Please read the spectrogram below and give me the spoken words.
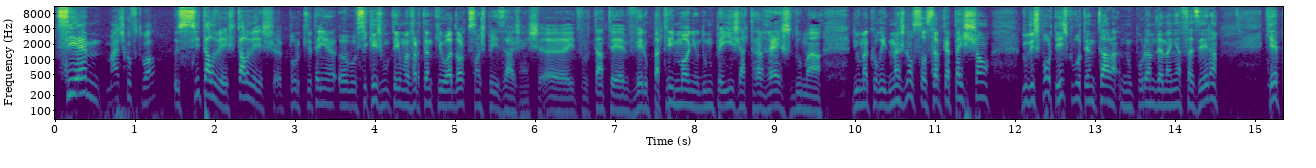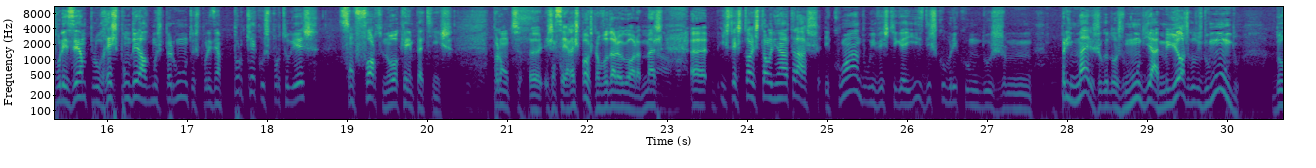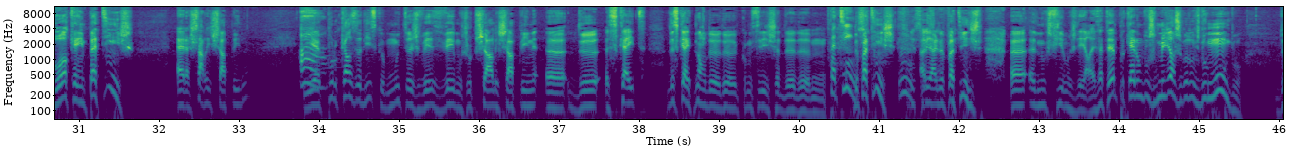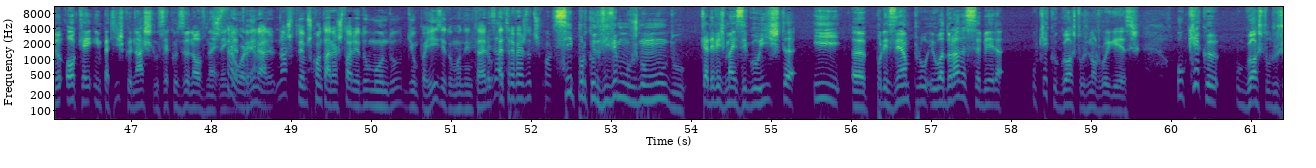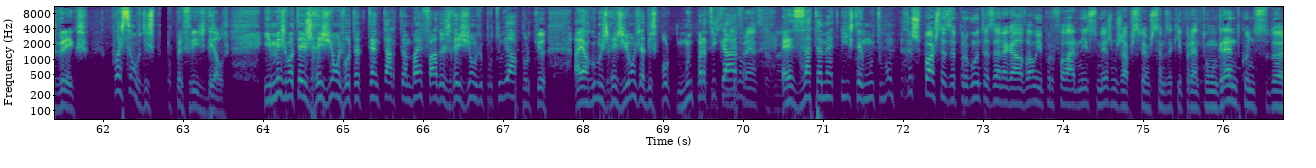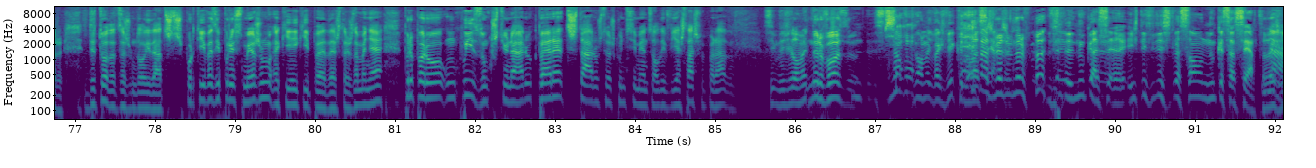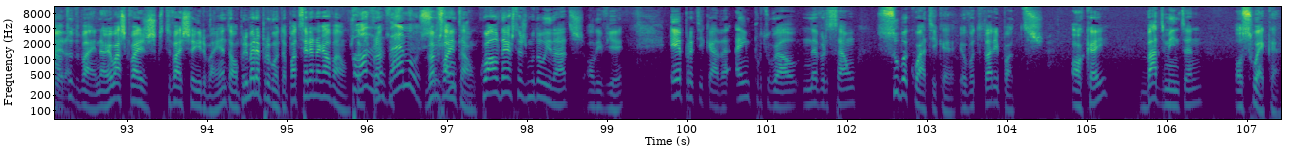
Se é Mais que o futebol? Sim, talvez, talvez, porque tem, eh, o ciclismo tem uma vertente que eu adoro, que são as paisagens. eh, E, portanto, é ver o património de um país através de uma, de uma corrida. Mas não só, sabe que a paixão do desporto, é isso que vou tentar no programa da manhã fazer, que é, por exemplo, responder algumas perguntas. Por exemplo, porquê que os portugueses são fortes no hockey em patins? Pronto, eh, já sei a resposta, não vou dar agora, mas eh, isto é história extraordinária atrás. E quando investiguei isso, descobri que um dos hum, primeiros jogadores mundiais, melhores jogadores do mundo, do hockey em patins era Charlie Chaplin. E é por causa disso que muitas vezes vemos o Charlie Chaplin eh, de skate, de skate, não, de, de- como se diz, de, de Patins. De patins, aliás, de patins, eh, nos filmes dele. Exatamente porque era um dos melhores jogadores do mundo de hockey em patins, que nasce no século XIX na, na. Extraordinário. Nós podemos contar a história do mundo, de um país e do mundo inteiro, através do desporto. Sim, porque vivemos num mundo cada vez mais egoísta e, eh, por exemplo, eu adorava saber o que é que gostam os noruegueses, o que é que gostam dos gregos, quais são os desportos preferidos deles. E mesmo até as regiões, vou tentar também falar das regiões de Portugal, porque há algumas regiões já desporto muito praticado. não é? Exatamente, isto é muito bom. Respostas a perguntas, Ana Galvão, e por falar nisso mesmo, já percebemos que estamos aqui perante um grande conhecedor de todas as modalidades desportivas e por isso mesmo, aqui a equipa das 3 da manhã preparou um quiz, um questionário para testar os teus conhecimentos. Olivia, estás preparado? Sim, mas geralmente. Nervoso? Não, porque normalmente vais ver que não Estás acertas. mesmo nervoso? nunca, isto tipo de situação nunca se acerta. vais Não, ver. tudo bem. Não, eu acho que, vais, que te vais sair bem. Então, primeira pergunta, pode ser Ana Galvão. Pode, vamos. Vamos lá então. Qual destas modalidades, Olivier, é praticada em Portugal na versão subaquática? Eu vou-te dar hipóteses. Hockey, badminton ou sueca?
